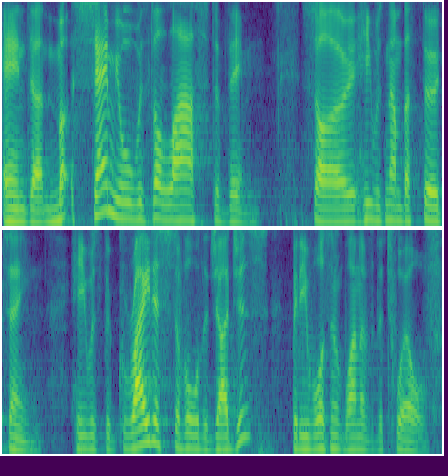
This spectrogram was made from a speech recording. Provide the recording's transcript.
And uh, Samuel was the last of them. So he was number 13. He was the greatest of all the judges, but he wasn't one of the 12.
